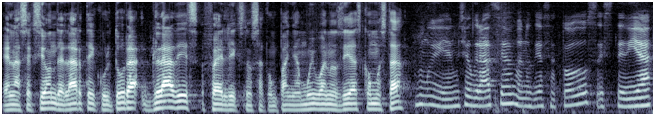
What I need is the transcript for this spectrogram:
en la sección del arte y cultura. Gladys Félix nos acompaña. Muy buenos días, ¿cómo está? Muy bien, muchas gracias. Buenos días a todos. Este día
